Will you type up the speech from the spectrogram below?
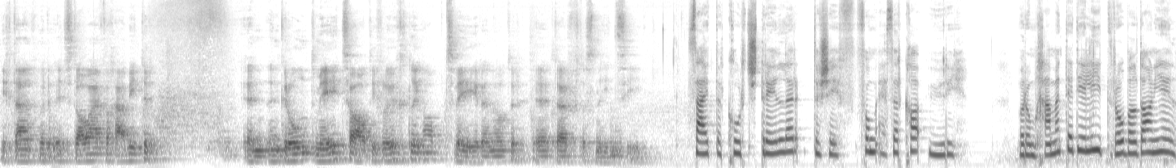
ich denke mir jetzt da einfach auch wieder einen, einen Grund mehr zu haben, die Flüchtlinge abzuwehren, oder äh, darf das nicht sein. Sagt der Kurt Streller, der Chef vom SRK Uri. Warum kommen denn die Leute, Robel Daniel?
